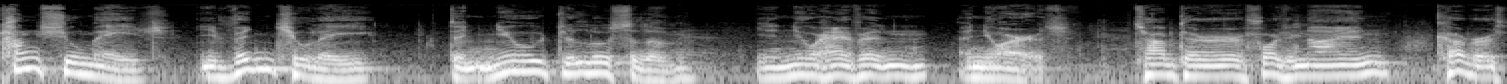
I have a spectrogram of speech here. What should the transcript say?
consummate eventually the new Jerusalem in new heaven and new earth. Chapter 49 covers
